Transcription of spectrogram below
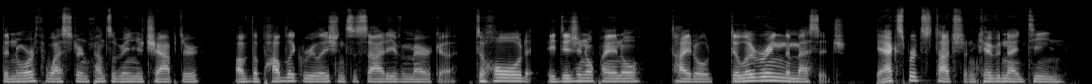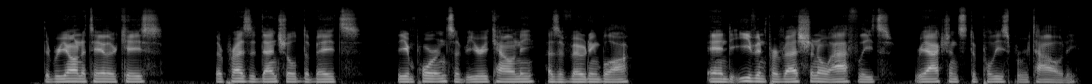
the Northwestern Pennsylvania chapter of the Public Relations Society of America to hold a digital panel titled Delivering the Message. The experts touched on COVID 19, the Breonna Taylor case, the presidential debates, the importance of Erie County as a voting bloc, and even professional athletes' reactions to police brutality.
